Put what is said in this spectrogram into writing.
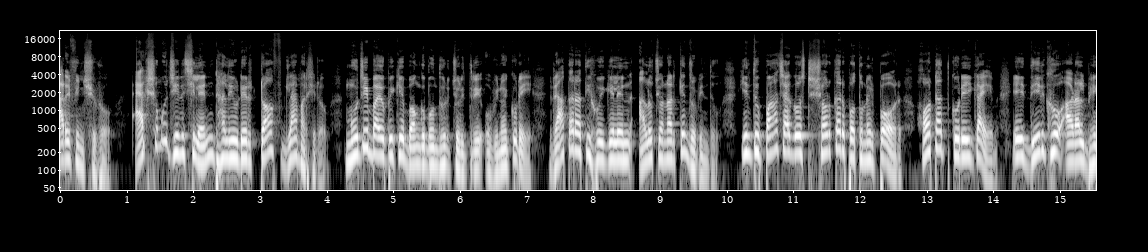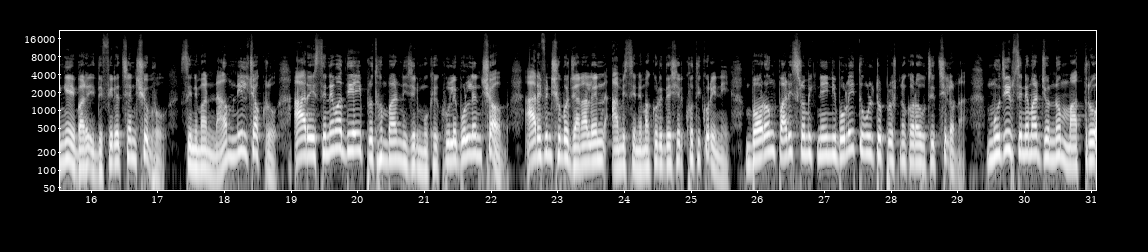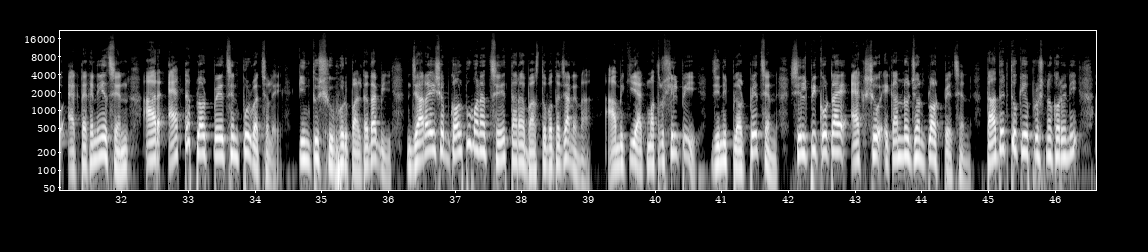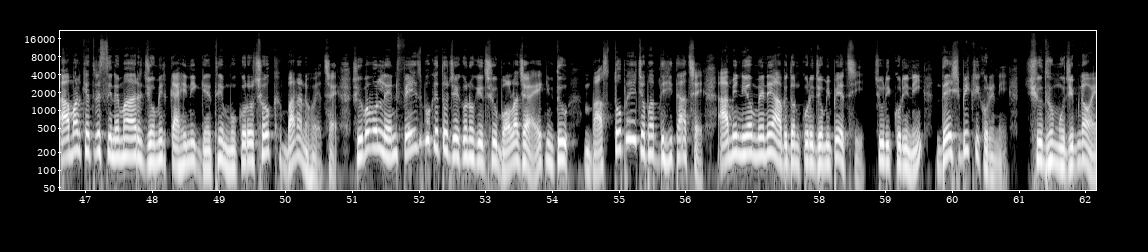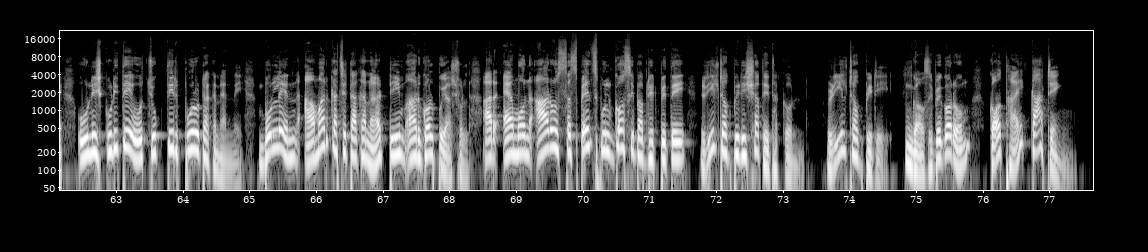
আরিফিন শুভ। একসময় যিনি ছিলেন ঢালিউডের টপ গ্ল্যামার হিরো, মুজিব বায়োপিকে বঙ্গবন্ধুর চরিত্রে অভিনয় করে রাতারাতি হয়ে গেলেন আলোচনার কেন্দ্রবিন্দু। কিন্তু পাঁচ আগস্ট সরকার পতনের পর হঠাৎ করেই গায়েব, এই দীর্ঘ আড়াল ভেঙে এবার ঈদে ফিরেছেন শুভ। সিনেমার নাম নীলচক্র, আর এই সিনেমা দিয়েই প্রথমবার নিজের মুখে খুলে বললেন সব। আরিফিন শুভ জানালেন, আমি সিনেমা করে দেশের ক্ষতি করিনি, বরং পারিশ্রমিক নেইনি বলেই তো উল্টো প্রশ্ন করা উচিত ছিল না। মুজিব সিনেমার জন্য মাত্র এক টাকা নিয়েছেন আর একটা প্লট পেয়েছেন পূর্বাঞ্চলে। কিন্তু শুভর পাল্টা দাবি, যারা এসব গল্প বানাচ্ছে তারা বাস্তবতা জানে না। আমি কি একমাত্র শিল্পী যিনি প্লট পেয়েছেন? শিল্পী কোটায় একশো একান্ন জন প্লট পেয়েছেন। তাদের তো কেউ প্রশ্ন করেনি। আমার ক্ষেত্রে সিনেমার জমির কাহিনী গেঁথে মুখরোচক বানানো হয়েছে। শুভ বললেন ফেসবুকে তো যে কোনো কিছু বলা যায়, কিন্তু বাস্তবে জবাবদিহিতা আছে। আমি নিয়ম মেনে আবেদন করে জমি পেয়েছি, চুরি করিনি, দেশ বিক্রি করিনি। শুধু মুজিব নয়, উনিশ কুড়িতেও চুক্তির পুরো টাকা নেননি। বললেন, আমার কাছে টাকা না, টিম আর গল্পই আসল। আর এমন আরও সাসপেন্সফুল গসিপ আপডেট পেতে রিল টক বিডির সাথেই থাকুন। রিল টক বিডি, গসিপে গরম, কথায় কাটিং।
